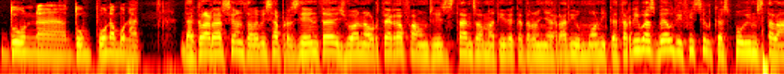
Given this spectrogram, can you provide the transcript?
d'un punt a un altre. Declaracions de la vicepresidenta Joana Ortega fa uns instants al matí de Catalunya Ràdio. Mònica Terribas veu difícil que es pugui instal·lar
